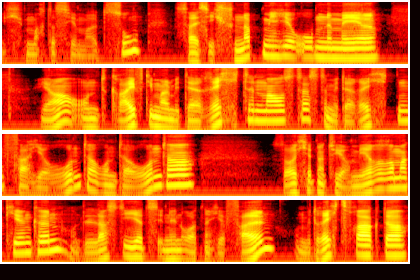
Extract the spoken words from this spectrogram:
Ich mache das hier mal zu. Das heißt, ich schnapp mir hier oben eine Mail, ja, und greife die mal mit der rechten Maustaste, mit der rechten, fahre hier runter, runter, runter. So, ich hätte natürlich auch mehrere markieren können und lasse die jetzt in den Ordner hier fallen. Und mit rechts fragt er,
